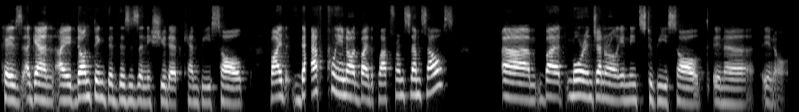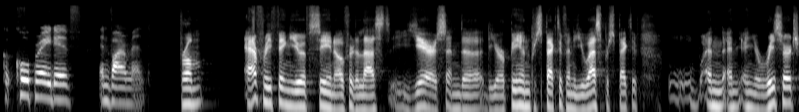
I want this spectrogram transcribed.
Because again i don't think that this is an issue that can be solved by definitely not by the platforms themselves. Um, but more in general it needs to be solved in a you know co- cooperative environment. From everything you have seen over the last years and the, the European perspective and the US perspective and, and, and your research,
